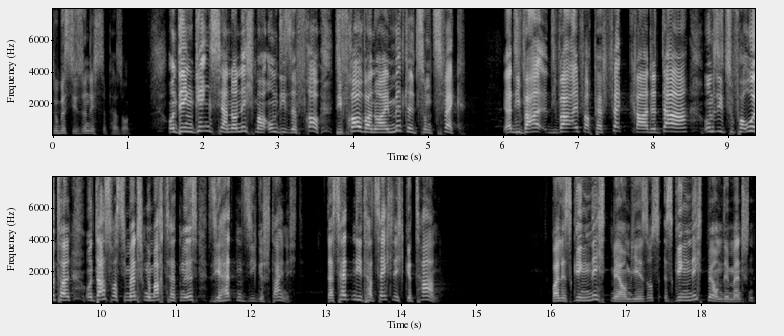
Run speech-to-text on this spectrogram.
du bist die sündigste Person. Und denen ging es ja noch nicht mal um diese Frau. Die Frau war nur ein Mittel zum Zweck. Ja, die war, die war einfach perfekt gerade da, um sie zu verurteilen. Und das, was die Menschen gemacht hätten, ist, sie hätten sie gesteinigt. Das hätten die tatsächlich getan. Weil es ging nicht mehr um Jesus, es ging nicht mehr um den Menschen,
